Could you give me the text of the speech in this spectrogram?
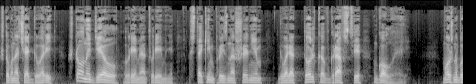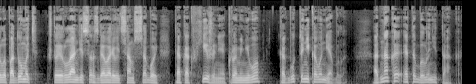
чтобы начать говорить, что он и делал время от времени. С таким произношением говорят только в графстве Голуэй. Можно было подумать, что ирландец разговаривает сам с собой, так как в хижине, кроме него, как будто никого не было. Однако это было не так.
